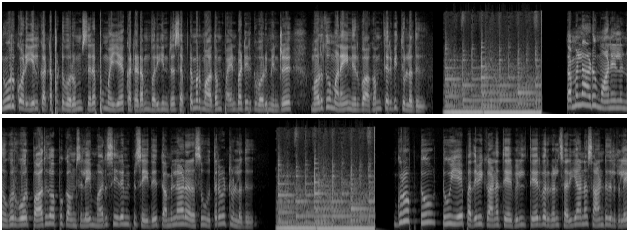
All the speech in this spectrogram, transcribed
நூறு கோடியில் கட்டப்பட்டு வரும் சிறப்பு மைய கட்டடம் வருகின்ற செப்டம்பர் மாதம் பயன்பாட்டிற்கு வரும் என்று மருத்துவமனை நிர்வாகம் தெரிவித்துள்ளது. தமிழ்நாடு மாநில நுகர்வோர் பாதுகாப்பு கவுன்சிலை மறுசீரமைப்பு செய்து தமிழ்நாடு அரசு உத்தரவிட்டுள்ளது. குரூப் டூ டூ ஏ பதவிக்கான தேர்வில் தேர்வர்கள் சரியான சான்றிதழ்களை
